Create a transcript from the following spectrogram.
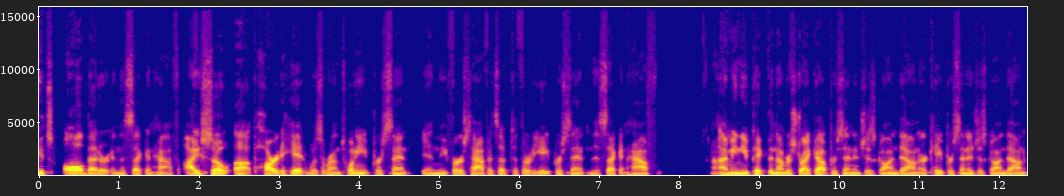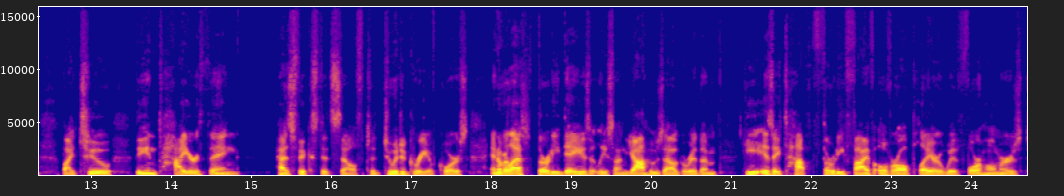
it's all better in the second half. ISO up, hard hit was around 28% in the first half. It's up to 38% in the second half. I mean, you pick the number, strikeout percentage has gone down, or K percentage has gone down by two. The entire thing has fixed itself to, to a degree, of course. And over the last 30 days, at least on Yahoo's algorithm, he is a top 35 overall player with four homers,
